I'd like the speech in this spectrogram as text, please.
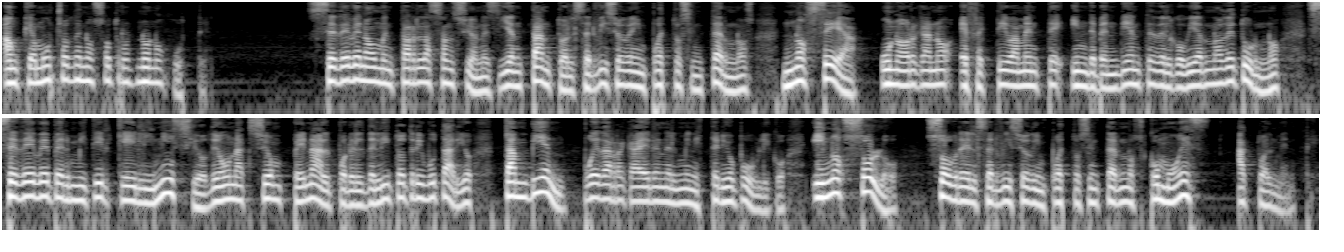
aunque a muchos de nosotros no nos guste. Se deben aumentar las sanciones y en tanto el Servicio de Impuestos Internos no sea un órgano efectivamente independiente del gobierno de turno, se debe permitir que el inicio de una acción penal por el delito tributario también pueda recaer en el Ministerio Público y no sólo sobre el Servicio de Impuestos Internos como es actualmente.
